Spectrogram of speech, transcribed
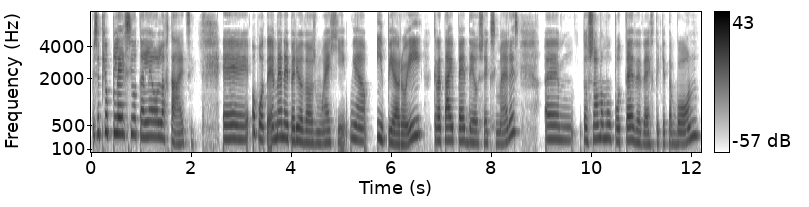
σε ποιο πλαίσιο τα λέω όλα αυτά, έτσι. Ε, οπότε, εμένα η περίοδος μου έχει μια ήπια ροή, κρατάει 5 έως 6 μέρες, το σώμα μου ποτέ δεν δέχτηκε ταμπον,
